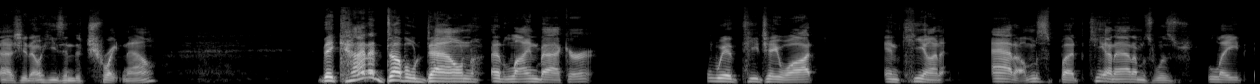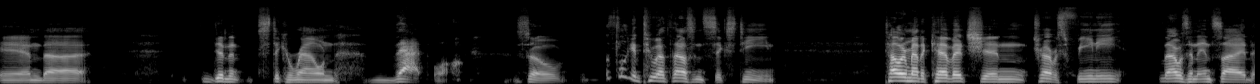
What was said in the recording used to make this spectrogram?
As you know, he's in Detroit now. They kind of doubled down at linebacker with TJ Watt and Keion Adams, but Keion Adams was late and uh, didn't stick around that long. So let's look at 2016. Tyler Matakevich and Travis Feeney. That was an inside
